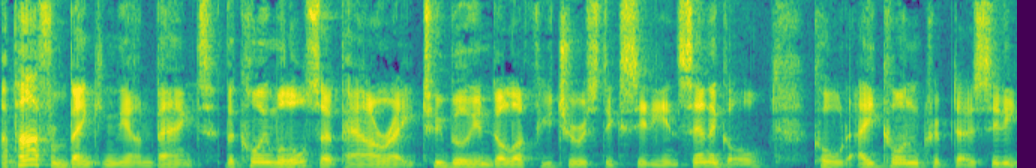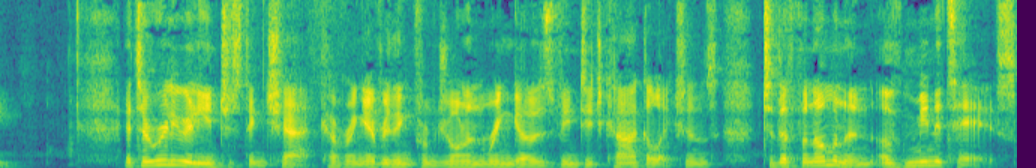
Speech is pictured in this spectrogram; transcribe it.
Apart from banking the unbanked, the coin will also power a $2 billion futuristic city in Senegal called Akon Crypto City. It's a really, really interesting chat covering everything from John and Ringo's vintage car collections to the phenomenon of minutaires.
